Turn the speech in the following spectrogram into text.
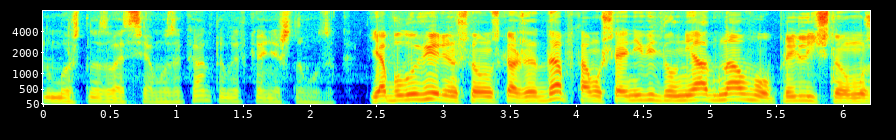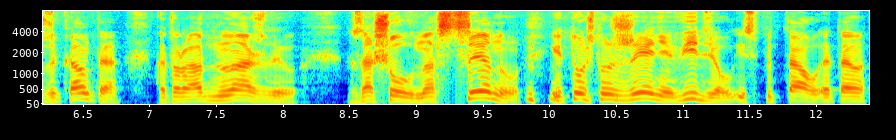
ну, может назвать себя музыкантом, это, конечно, музыка. Я был уверен, что он скажет «да», потому что я не видел ни одного приличного музыканта, который однажды зашел на сцену, и то, что Женя видел, испытал, это,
